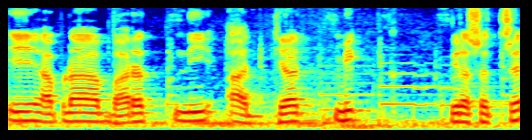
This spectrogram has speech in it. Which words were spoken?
એ આપણા ભારતની આધ્યાત્મિક વિરાસત છે.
